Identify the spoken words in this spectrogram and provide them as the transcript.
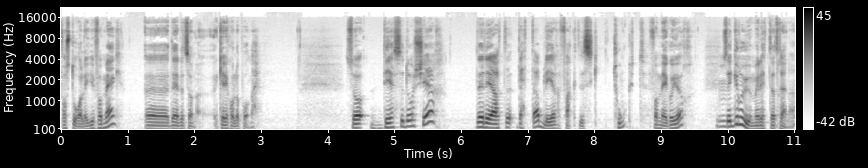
forståelige for meg. Eh, det er litt sånn Hva de holder på med? Så det som da skjer, det er det at dette blir faktisk tungt for meg å gjøre. Så jeg gruer meg litt til å trene.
